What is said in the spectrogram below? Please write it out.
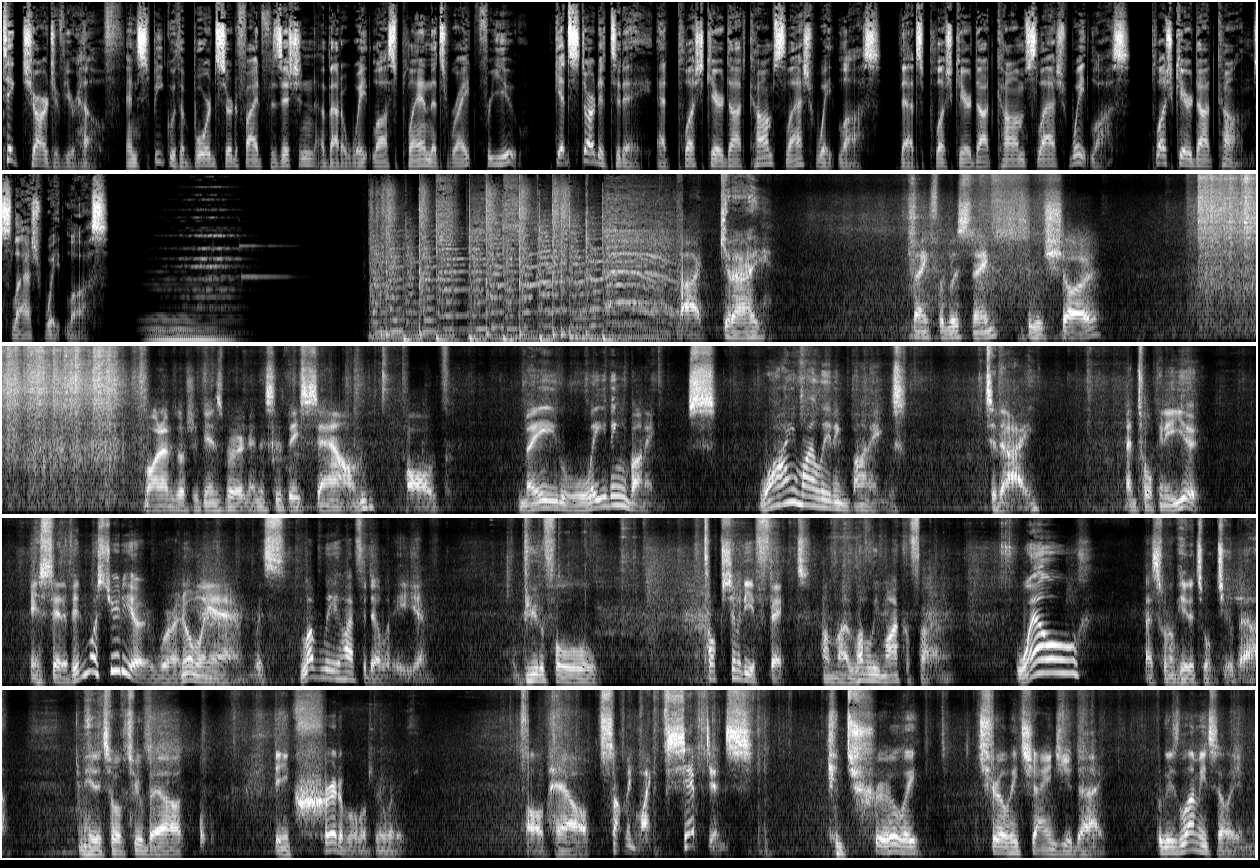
Take charge of your health and speak with a board-certified physician about a weight loss plan that's right for you. Get started today at plushcare.com slash weight loss. That's plushcare.com slash weight loss. plushcare.com slash weight loss. Uh, g'day. Thanks for listening to the show. My name's Osher Günsberg, and this is the sound of me leaving Bunnings. Why am I leaving Bunnings today and talking to you instead of in my studio where I normally am with lovely high fidelity and a beautiful proximity effect on my lovely microphone? Well, that's what I'm here to talk to you about. I'm here to talk to you about the incredible ability of how something like acceptance can truly, truly change your day. Because let me tell you,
